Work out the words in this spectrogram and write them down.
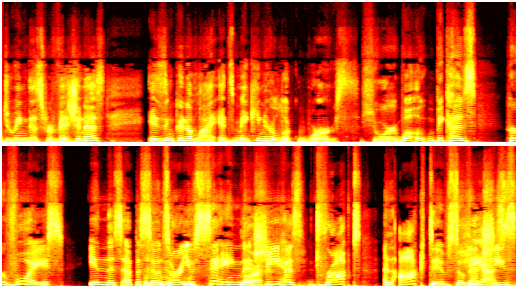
doing this revisionist, isn't going to lie. It's making her look worse. Sure. Well, because her voice in this episode. So are you saying that she has dropped an octave so that has. she's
